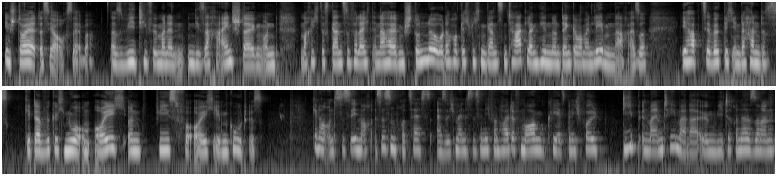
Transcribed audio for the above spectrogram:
Ihr steuert das ja auch selber. Also wie tief will man denn in die Sache einsteigen und mache ich das Ganze vielleicht in einer halben Stunde oder hocke ich mich einen ganzen Tag lang hin und denke über mein Leben nach? Also ihr habt es ja wirklich in der Hand. Es geht da wirklich nur um euch und wie es für euch eben gut ist. Genau, und es ist eben auch, es ist ein Prozess. Also ich meine, es ist ja nicht von heute auf morgen, okay, jetzt bin ich voll deep in meinem Thema da irgendwie drin, sondern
